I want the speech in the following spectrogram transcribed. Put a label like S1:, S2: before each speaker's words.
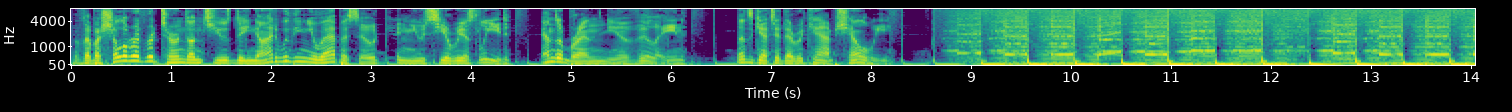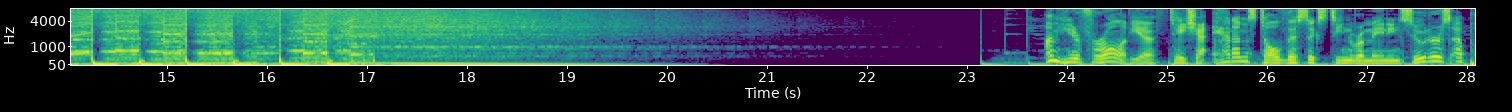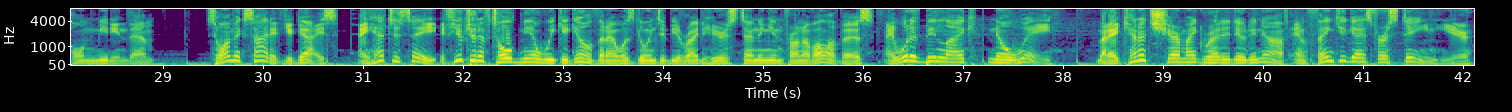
S1: The Bachelorette returned on Tuesday night with a new episode, a new serious lead, and a brand new villain. Let's get to the recap, shall we? I'm here for all of you, Tayshia Adams told the 16 remaining suitors upon meeting them. So I'm excited, you guys. I have to say, if you could have told me a week ago that I was going to be right here standing in front of all of this, I would have been like, no way. But I cannot share my gratitude enough and thank you guys for staying here.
